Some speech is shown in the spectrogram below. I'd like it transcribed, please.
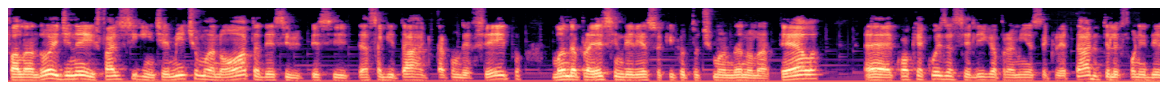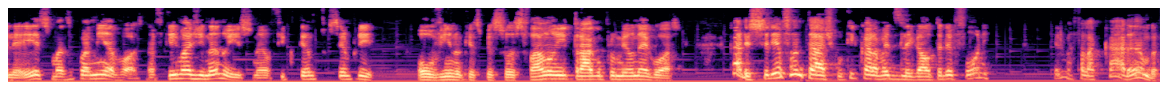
falando, oi Dinei, faz o seguinte, emite uma nota desse, desse, dessa guitarra que está com defeito, manda para esse endereço aqui que eu estou te mandando na tela, é, qualquer coisa você liga para minha secretária, o telefone dele é esse, mas com a minha voz. Né? Fiquei imaginando isso, né? Eu fico tento sempre ouvindo o que as pessoas falam e trago para o meu negócio. Cara, isso seria fantástico. O que o cara vai desligar o telefone? Ele vai falar: caramba,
